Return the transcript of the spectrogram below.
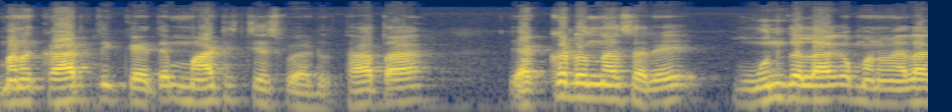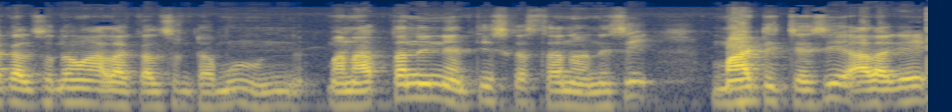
మన కార్తీక్ అయితే మాట ఇచ్చేసిపోయాడు తాత ఎక్కడున్నా సరే ముందులాగా మనం ఎలా కలిసి అలా కలిసి ఉంటాము మన అత్తని నేను తీసుకొస్తాను అనేసి మాట ఇచ్చేసి అలాగే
